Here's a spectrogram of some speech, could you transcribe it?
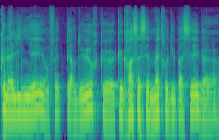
que la lignée en fait perdure, que, que grâce à ces maîtres du passé, ben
